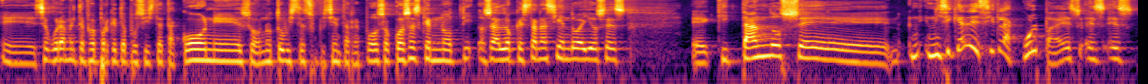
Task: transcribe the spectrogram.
eh, seguramente fue porque te pusiste tacones o no tuviste suficiente reposo, cosas que no, o sea, lo que están haciendo ellos es eh, quitándose, ni, siquiera decir la culpa, es, es,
